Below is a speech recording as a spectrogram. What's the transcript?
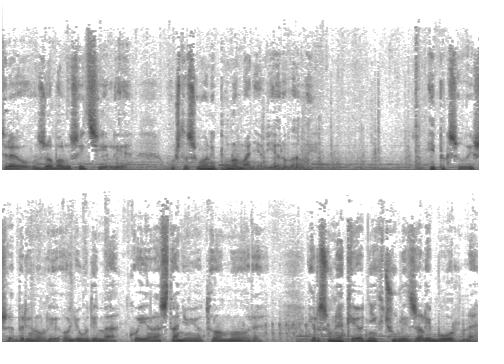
sreo uz obalu Sicilije, u što su oni puno manje vjerovali. Ipak su više brinuli o ljudima koji nastanjuju to more, jer su neki od njih čuli za Liburne,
